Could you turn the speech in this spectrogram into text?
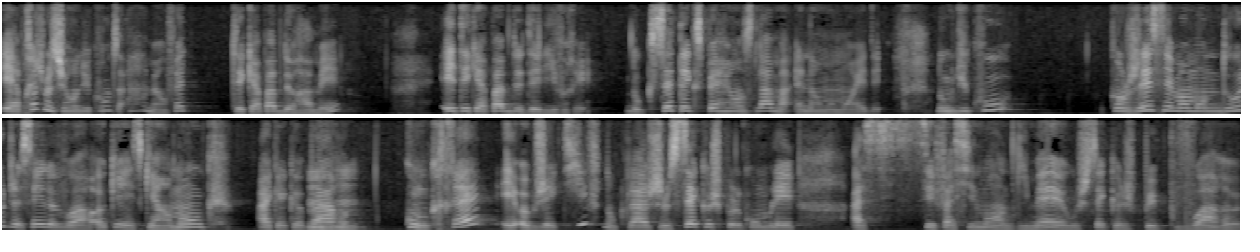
Et après, je me suis rendu compte, ah, mais en fait, tu es capable de ramer et tu es capable de délivrer. Donc cette expérience-là m'a énormément aidé. Donc du coup, quand j'ai ces moments de doute, j'essaie de voir, ok, est-ce qu'il y a un manque à quelque part mhm. concret et objectif? Donc là, je sais que je peux le combler assez facilement, en guillemets, où je sais que je vais pouvoir euh,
